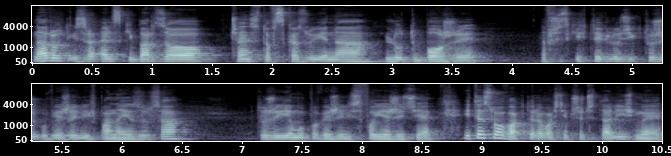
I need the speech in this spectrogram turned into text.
Naród izraelski bardzo często wskazuje na lud Boży, na wszystkich tych ludzi, którzy uwierzyli w Pana Jezusa, którzy Jemu powierzyli swoje życie. I te słowa, które właśnie przeczytaliśmy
